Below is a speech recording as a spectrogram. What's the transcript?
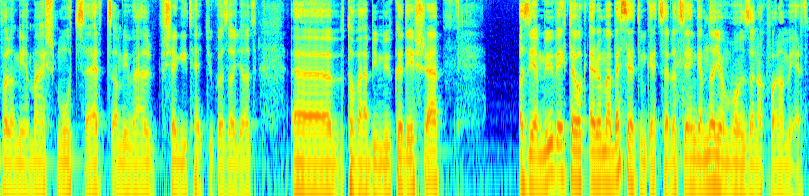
valamilyen más módszert, amivel segíthetjük az agyat további működésre az ilyen művégtagok, erről már beszéltünk egyszer, hogy engem nagyon vonzanak valamiért.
